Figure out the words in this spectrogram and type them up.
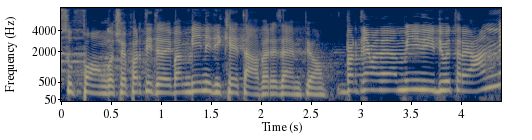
Suppongo, cioè partite dai bambini di che età per esempio? Partiamo dai bambini di 2-3 anni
